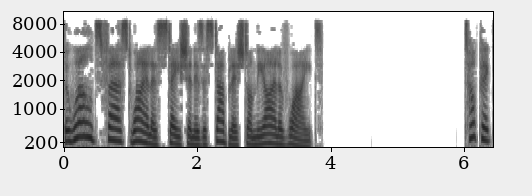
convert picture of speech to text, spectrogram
The world's first wireless station is established on the Isle of Wight. Topic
